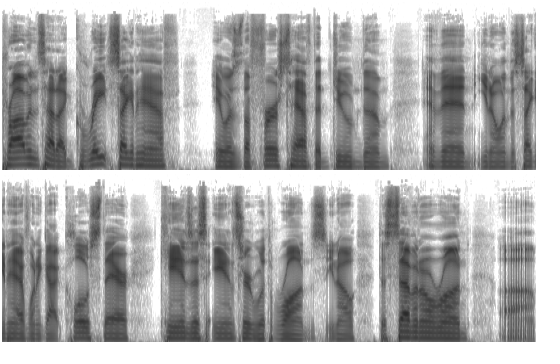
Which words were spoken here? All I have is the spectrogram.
Providence had a great second half. It was the first half that doomed them. And then, you know, in the second half, when it got close there, Kansas answered with runs. You know, the 7 0 run, um,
